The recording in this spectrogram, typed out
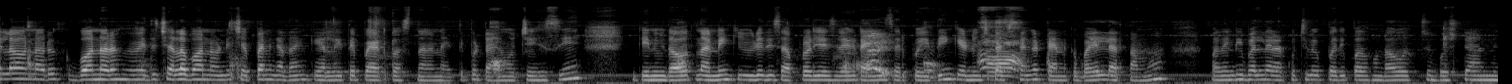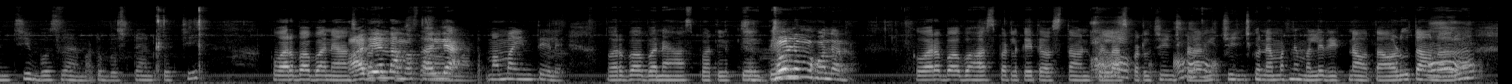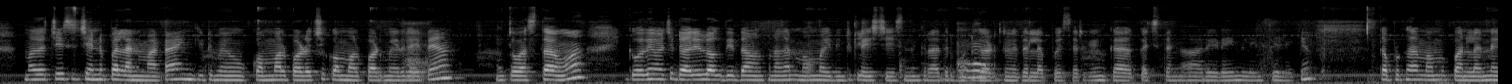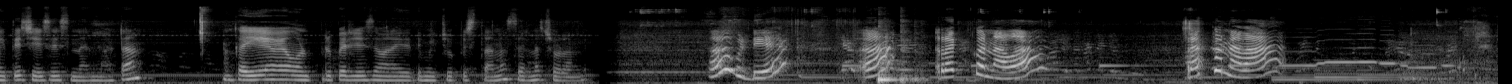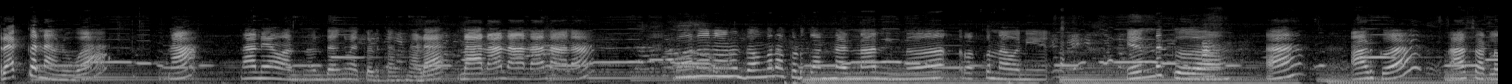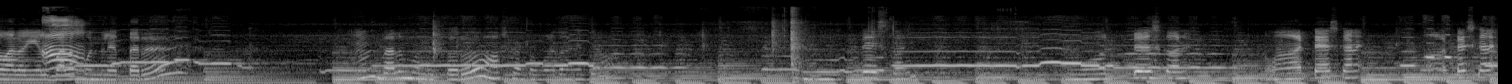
ఎలా ఉన్నారు? బాగున్నారా? మేమైతే చాలా బాగున్నామండి. చెప్పాను కదా ఇంకెళ్ళైతే పేటకు వస్తున్నానని అయితే ఇప్పుడు టైం వచ్చేసి ఇంక ఎనిమిది అవుతుందండి. ఇంక వీడియో తీసి అప్లోడ్ చేసేలాగా టైం సరిపోయింది ఇంకేడు నుంచి ఖచ్చితంగా టెన్కి బయలుదేరుతాము. పదింటికి బయలుదేరాక వచ్చి పది పదకొండు అవ్వచ్చు. బస్ స్టాండ్ నుంచి బస్సు అనమాట బస్ స్టాండ్కి వచ్చి వరబాబా అనే హాస్పిటల్ మా అమ్మ ఇంతేలే. వరబాబా అనే హాస్పిటల్కి అయితే కోరబాబు హాస్పిటల్కి అయితే వస్తా ఉండి పిల్లల హాస్పిటల్ చూపించుకోవడానికి చూపించుకుని వెంటనే మళ్ళీ రిటర్న్ అవుతాం అడుగుతా ఉన్నారు. మాది వచ్చేసి చెన్నుపల్లి అనమాట ఇంక ఇటు మేము కొమ్మలపాడు వచ్చి కొమ్మలపాడు మీదకి అయితే ఇంకా వస్తాము. ఇంకా ఉదయం వచ్చి ఢిల్లీలోకి తీద్దాం అనుకున్నా కానీ మా అమ్మ ఐదింటికి లేచి చేసింది. ఇంకా రాత్రి గుడ్డు గడుపు నిద్రలేకపోయేసరికి ఇంకా ఖచ్చితంగా రెడీ అయింది లేచేలేక అప్పుడు కానీ మా అమ్మ పనులన్నీ అయితే చేసేసింది అనమాట ఇంకా ఏమేమి ప్రిపేర్ చేసామనేది అయితే మీకు చూపిస్తాను. సరేనా? చూడండి. బుడ్డే రక్కున్నావా? రక్కున్నావా? రక్కున్నావు నువ్వా? నా నానేమంటున్నాడు? దొంగను ఎక్కడికి అంటున్నాడా నానా నానా? నానా నానా నాన్న దొంగను ఎక్కడికి అంటున్నాడు నా నిన్ను రక్కున్నావని ఎందుకు? ఆ? ఆడుకో. హాస్పిటల్ వాళ్ళ వీళ్ళు బలం ముందులు ఎత్తారు బలం ముందు హాస్పిటల్ వేసుకొని మొట్టేసుకొని మొట్టేసుకొని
